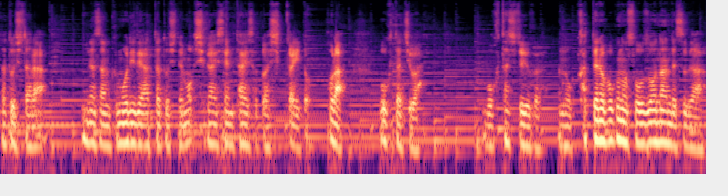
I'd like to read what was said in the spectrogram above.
だとしたら、皆さん曇りであったとしても紫外線対策はしっかりと。ほら、僕たちは、僕たちというか、あの、勝手な僕の想像なんですが、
